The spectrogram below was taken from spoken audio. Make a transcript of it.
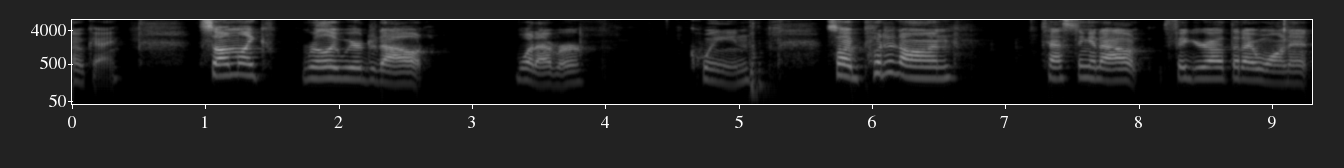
Okay. So I'm like really weirded out. Whatever. Queen. So I put it on, testing it out, figure out that I want it.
